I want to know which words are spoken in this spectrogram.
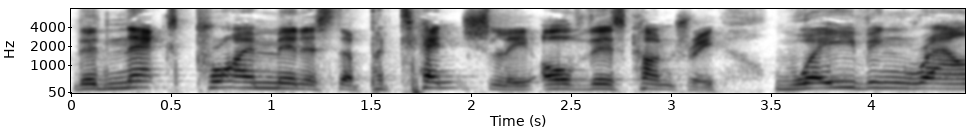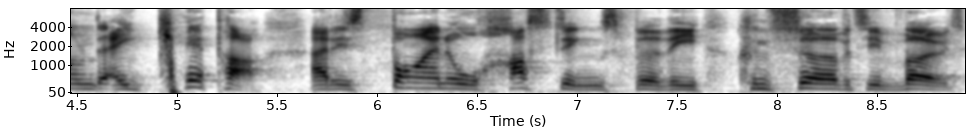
The next prime minister potentially of this country waving round a kipper at his final hustings for the conservative vote,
